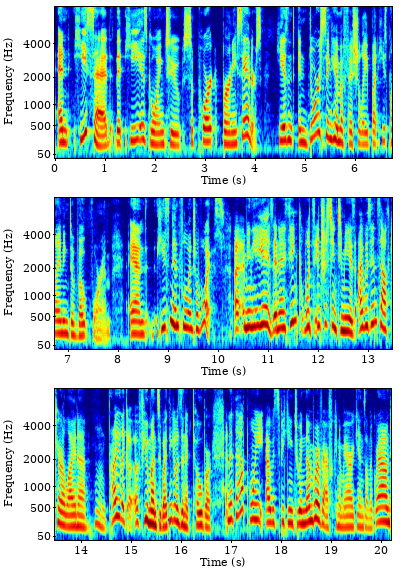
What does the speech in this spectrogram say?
and he said that he is going to support Bernie Sanders. He isn't endorsing him officially, but he's planning to vote for him. And he's an influential voice. I mean, he is. And I think what's interesting to me is I was in South Carolina hmm, probably like a, a, few months ago. I think it was in October. And at that point, I was speaking to a number of African Americans on the ground.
